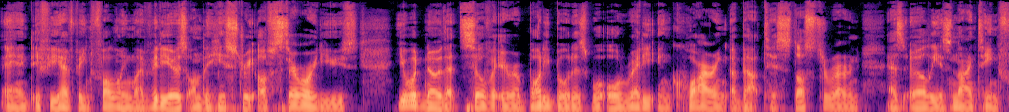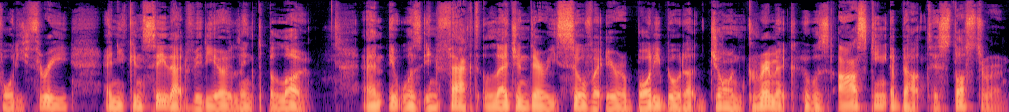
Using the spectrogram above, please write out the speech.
and if you have been following my videos on the history of steroid use, you would know that Silver Era bodybuilders were already inquiring about testosterone as early as 1943, and you can see that video linked below. And it was in fact legendary Silver Era bodybuilder John Grimek who was asking about testosterone.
